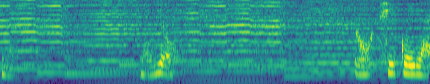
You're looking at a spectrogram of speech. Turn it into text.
你没有如期归来。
